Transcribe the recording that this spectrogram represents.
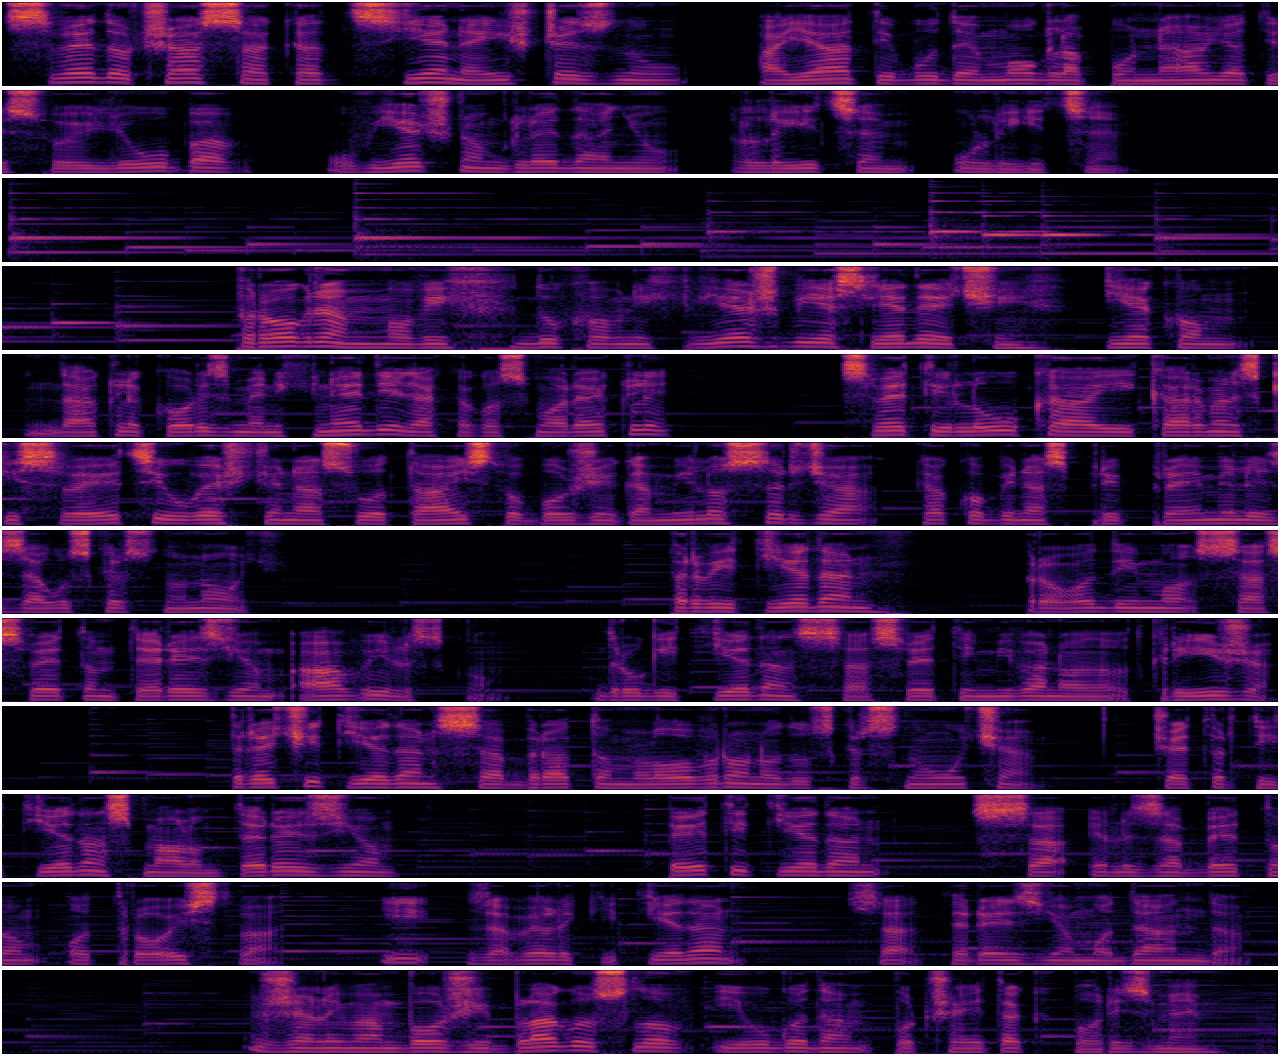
sve do časa kad sjene iščeznu, a ja ti budem mogla ponavljati svoju ljubav u vječnom gledanju licem u lice. Program ovih duhovnih vježbi je sljedeći. Tijekom dakle korizmenih nedjelja, kako smo rekli, Sveti Luka i karmelski sveci uvešće nas u otajstvo Božjega milosrđa kako bi nas pripremili za uskrsnu noć. Prvi tjedan provodimo sa svetom Terezijom Avilskom, drugi tjedan sa svetim Ivanom od križa, treći tjedan sa bratom Lovron od uskrsnuća, četvrti tjedan s malom Terezijom, peti tjedan sa Elizabetom od trojstva i za veliki tjedan sa Terezijom Odanda. Želim vam Boži blagoslov i ugodan početak korizme.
